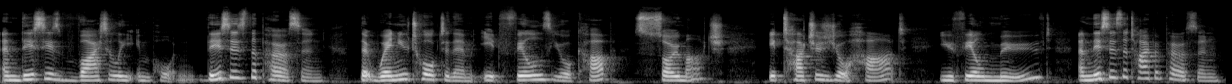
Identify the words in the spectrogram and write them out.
And this is vitally important. This is the person that when you talk to them, it fills your cup so much, it touches your heart, you feel moved. And this is the type of person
